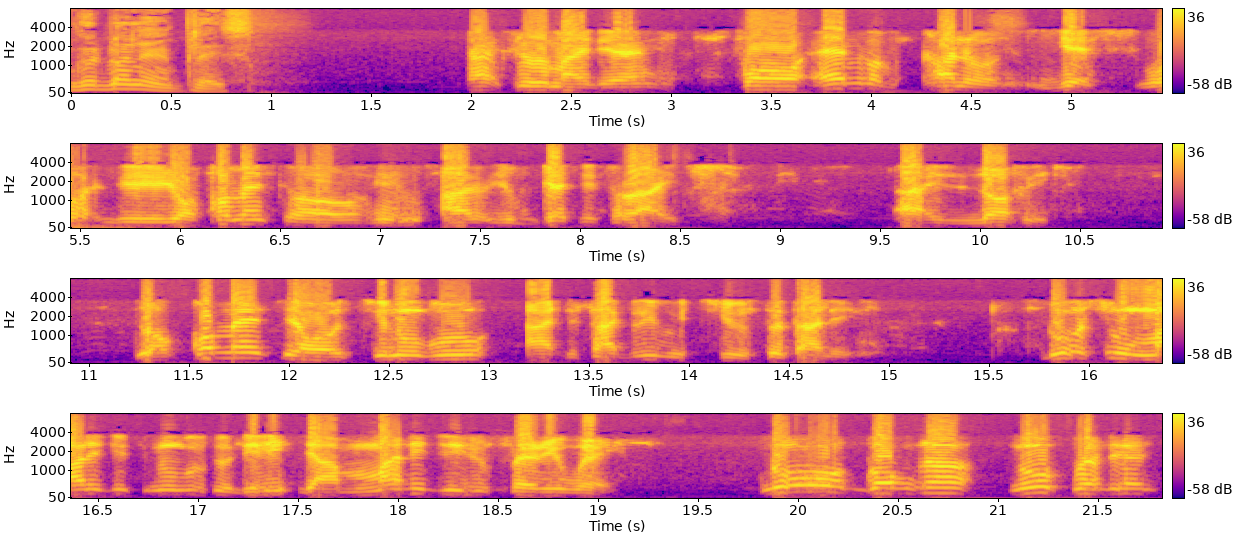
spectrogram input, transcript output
Good morning, please. Thank you, my dear. For Emir of Kano, yes, what the, your comment, uh, you get it right. I love it. Your comment on Tinubu, I disagree with you totally. Those who manage Tinubu today, they are managing it very well. No governor, no president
